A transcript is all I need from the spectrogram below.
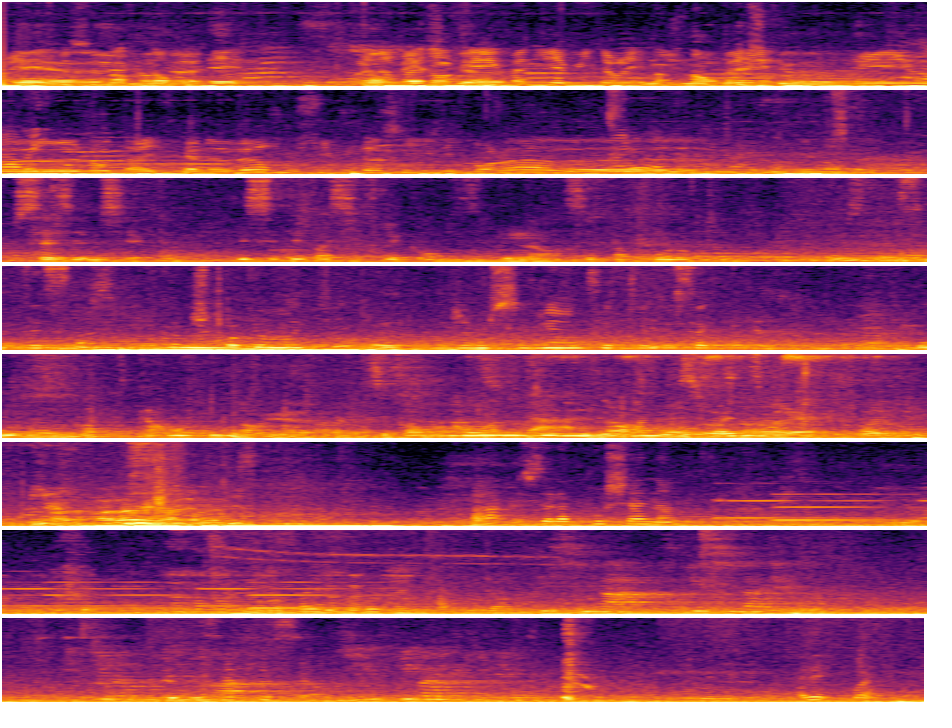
Et n'empêche que. Et euh, ah l'autre arrive qu'à 9h, je me suis dit, putain, s'il est pas là. 16e euh, ah euh, siècle. Et c'était pas si fréquent visiblement, c'est pas trop longtemps. C'était ça Je crois que Je me souviens que c'était ça. Oh, 40 000 C'est pas vraiment ah, un musée des arts, mais c'est la prochaine. Hein. あれ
